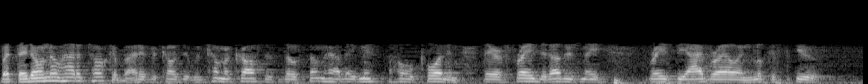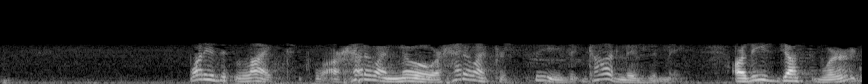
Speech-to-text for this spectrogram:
But they don't know how to talk about it because it would come across as though somehow they missed the whole point and they're afraid that others may raise the eyebrow and look askew. What is it like, or how do I know, or how do I perceive that God lives in me? Are these just words?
